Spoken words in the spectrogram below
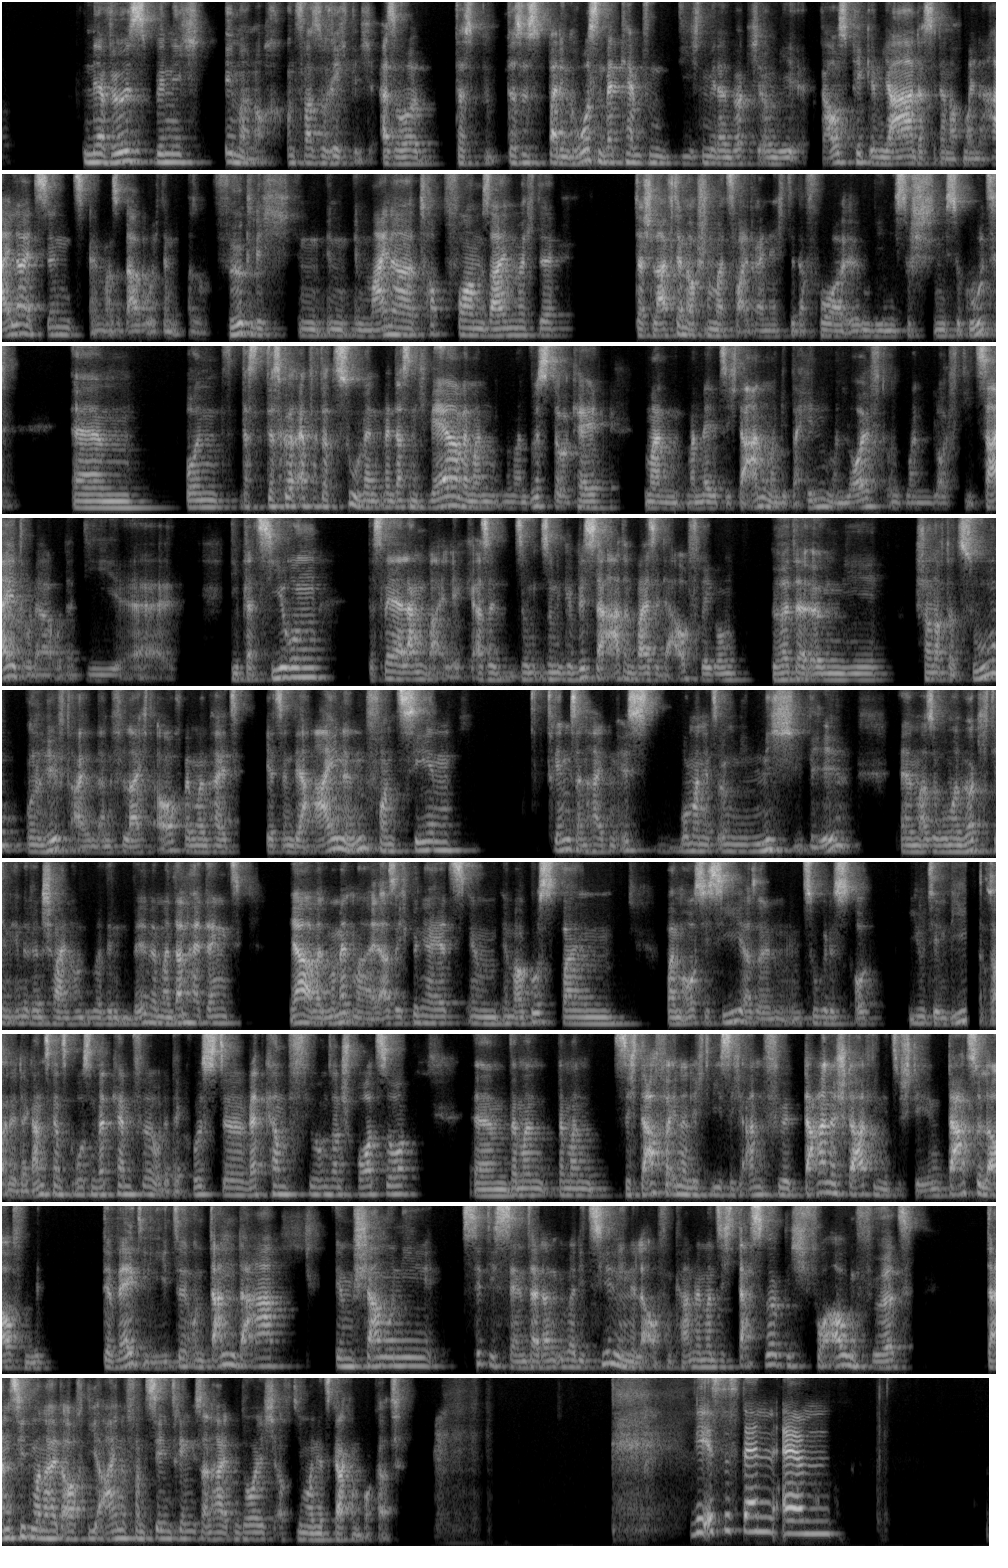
nervös bin ich immer noch und zwar so richtig. Also das, das ist bei den großen Wettkämpfen, die ich mir dann wirklich irgendwie rauspick im Jahr, dass sie dann auch meine Highlights sind. Ähm, also da, wo ich dann also wirklich in, in, in meiner Topform sein möchte, da schleift dann auch schon mal zwei, drei Nächte davor irgendwie nicht so, nicht so gut. Ähm, und das, das gehört einfach dazu. Wenn, wenn das nicht wäre, wenn man, wenn man wüsste, okay, man, man meldet sich da an, man geht da hin, man läuft und man läuft die Zeit oder, oder die, äh, die Platzierung, das wäre ja langweilig. Also so, so eine gewisse Art und Weise der Aufregung gehört da irgendwie schon noch dazu und hilft einem dann vielleicht auch, wenn man halt jetzt in der einen von zehn Trainingseinheiten ist, wo man jetzt irgendwie nicht will, ähm, also wo man wirklich den inneren Schweinhund überwinden will, wenn man dann halt denkt, ja, weil Moment mal, also ich bin ja jetzt im, im August beim, beim OCC, also im, im Zuge des UTMB, also einer der ganz, ganz großen Wettkämpfe oder der größte Wettkampf für unseren Sport so. Ähm, wenn, man, wenn man sich da verinnerlicht, wie es sich anfühlt, da eine Startlinie zu stehen, da zu laufen mit der Weltelite und dann da im Chamonix City Center dann über die Ziellinie laufen kann, wenn man sich das wirklich vor Augen führt, dann zieht man halt auch die eine von zehn Trainingseinheiten durch, auf die man jetzt gar keinen Bock hat. Wie ist es denn? Ähm,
